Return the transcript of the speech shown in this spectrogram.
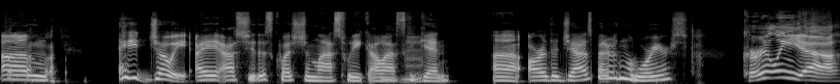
Um, hey, Joey, I asked you this question last week. I'll ask Mhm. again. Uh, are the Jazz better than the Warriors? Currently, yeah,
